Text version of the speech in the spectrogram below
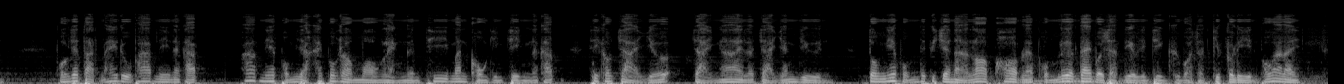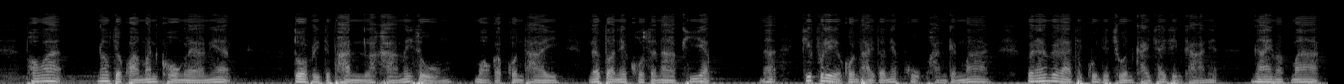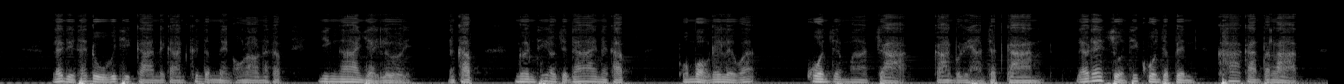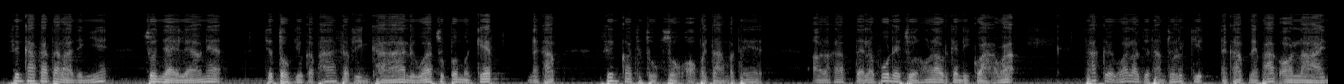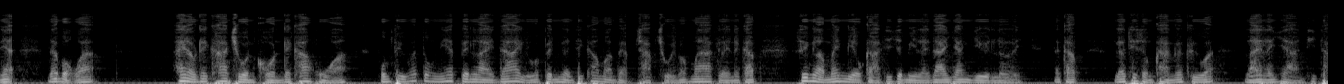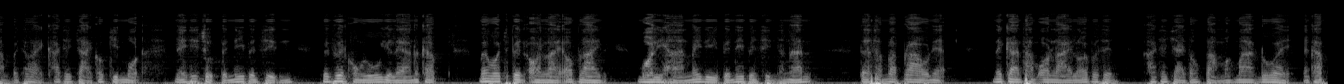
ผมจะตัดมาให้ดูภาพนี้นะครับ ภาพนี้ผมอยากให้พวกเรามองแหล่งเงินที่มั่นคงจริง ๆ นะครับ ที่เขาจ่ายเยอะจ่ายง่ายแล้วจ่ายยั่งยืน ตรงนี้ผมได้พิจารณารอบคอบแล้วผมเลือกได้บริษัทเดียวจริงๆ คือบริษัทกิฟฟรีนเพราะว่าอะไร เพราะว่านอกจากความมั่นคงแล้วเนี่ยตัวผลิตภัณฑ์ราคาไม่สูงเหมาะกับคนไทย แล้วตอนนี้โฆษณาเพียบนะกิฟฟรีกับคนไทยตอนนี้ผูกพันกันมาก เพราะฉะนั้นเวลาที่คุณจะชวนใครใช้สินค้าเนี่ยง่ายมากๆ แล้วเดี๋ยวถ้าดูวิธีการในการขึ้นตำแหน่งของเรานะครับ ยิ่งง่ายใหญ่เลยนะครับ เงินที่เราจะได้นะครับ ผมบอกได้เลยว่า ควรจะมาจากการบริหารจัดการ แล้วได้ส่วนที่ควรจะเป็นค่าการตลาด ซึ่งค่าการตลาดอย่างนี้ ส่วนใหญ่แล้วเนี่ยจะตกอยู่กับห้างสรรพสินค้าหรือว่าซูเปอร์มาร์เก็ตนะครับ ซึ่งก็จะถูกส่งออกไปต่างประเทศ เอาละครับ แต่เราพูดในส่วนของเรากันดีกว่าว่า ถ้าเกิดว่าเราจะทำธุรกิจนะครับในภาคออนไลน์เนี่ย แล้วบอกว่าให้เราได้ค่าชวนคนได้ค่าหัว ผมถือว่าตรงนี้เป็นรายได้หรือว่าเป็นเงินที่เข้ามาแบบฉาบฉวยมากๆเลยนะครับ ซึ่งเราไม่มีโอกาสที่จะมีรายได้ยั่งยืนเลยนะครับ แล้วที่สำคัญก็คือว่าหลายๆอย่างที่ทำไปเท่าไหร่ค่าใช้จ่ายก็กินหมด ในที่สุดเป็นหนี้เป็นสินเพื่อนๆคงรู้อยู่แล้วนะครับ ไม่ว่าจะเป็นออนไลน์ออฟไลน์ บริหารไม่ดีเป็นหนี้เป็นสินทั้งนั้น แต่สำหรับเราเนี่ยในการทำออนไลน์ร้อยเปอร์เซ็นต์ค่าใช้จ่ายต้องต่ำมากๆด้วยนะครับ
